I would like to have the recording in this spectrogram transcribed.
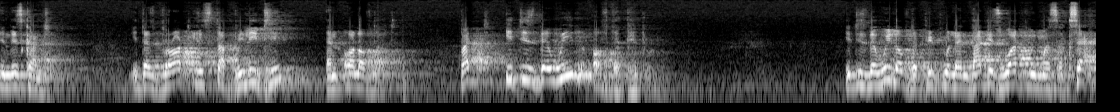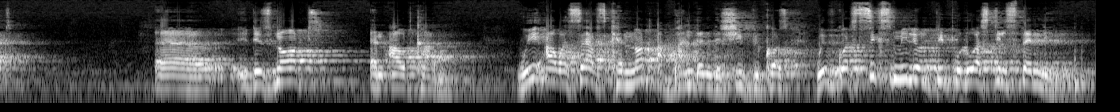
in this country. It has brought instability and all of that. But it is the will of the people. It is the will of the people, and that is what we must accept. Uh, it is not an outcome. We ourselves cannot abandon the ship because we've got six million people who are still standing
